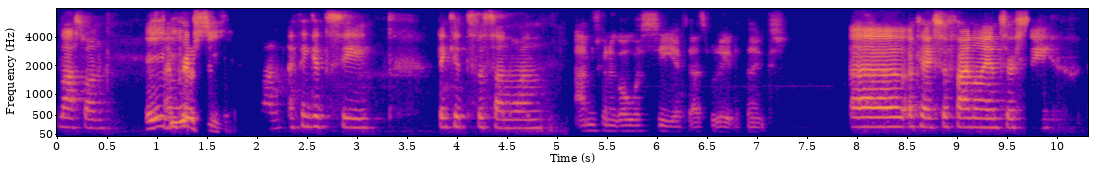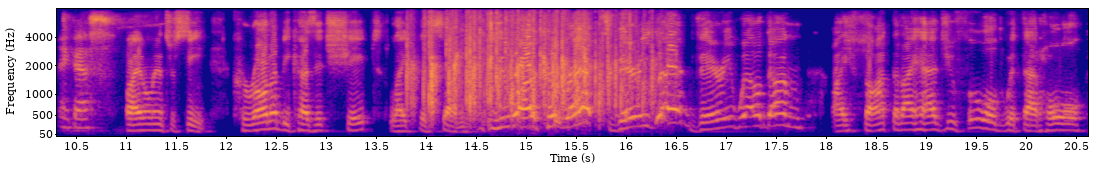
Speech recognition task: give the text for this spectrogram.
Last one. A, I'm B, or C? I think it's C. I think it's the sun one. I'm just gonna go with C if that's what Ada thinks. Uh, okay, so final answer C, I guess. Final answer C. Corona because it's shaped like the sun. You are correct. Very good. Very well done. I thought that I had you fooled with that whole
